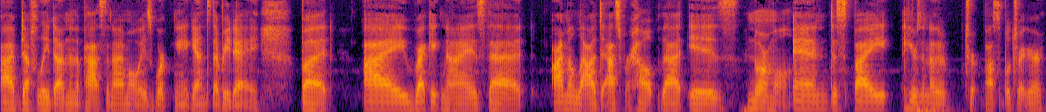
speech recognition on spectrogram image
I've definitely done in the past and I'm always working against every day. But I recognize that I'm allowed to ask for help that is normal. And despite here's another tr- possible trigger,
